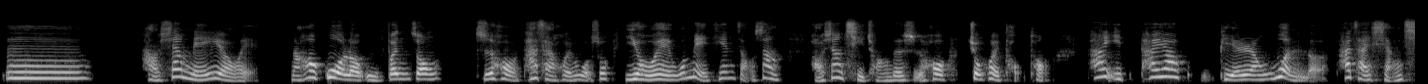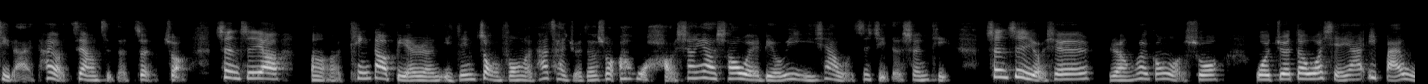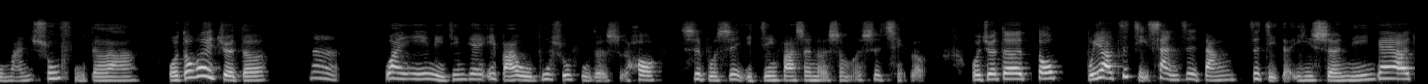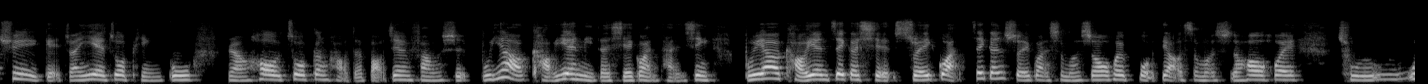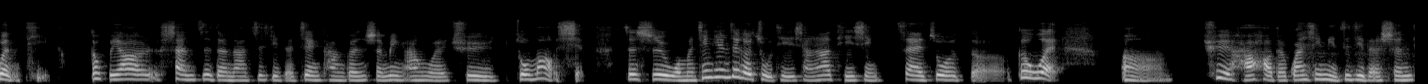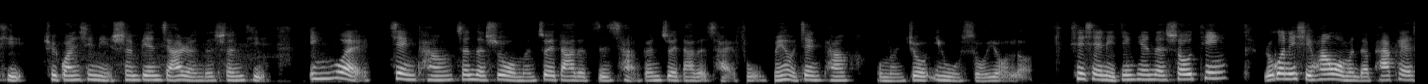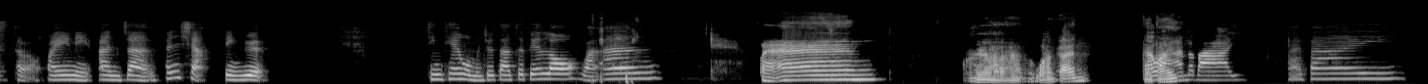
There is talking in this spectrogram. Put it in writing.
嗯，好像没有哎。然后过了五分钟之后，他才回我说：“有哎，我每天早上好像起床的时候就会头痛。”他一他要别人问了，他才想起来他有这样子的症状，甚至要呃听到别人已经中风了，他才觉得说啊，我好像要稍微留意一下我自己的身体。甚至有些人会跟我说，我觉得我血压一百五蛮舒服的啊，我都会觉得，那万一你今天一百五不舒服的时候，是不是已经发生了什么事情了？我觉得都。不要自己擅自当自己的医生，你应该要去给专业做评估，然后做更好的保健方式。不要考验你的血管弹性，不要考验这个血水管，这根水管什么时候会破掉，什么时候会出问题，都不要擅自的拿自己的健康跟生命安危去做冒险。这是我们今天这个主题想要提醒在座的各位，嗯。去好好的关心你自己的身体，去关心你身边家人的身体，因为健康真的是我们最大的资产跟最大的财富。没有健康，我们就一无所有了。谢谢你今天的收听。如果你喜欢我们的 Podcast，欢迎你按赞、分享、订阅。今天我们就到这边喽，晚安，晚安，晚安，晚安，晚安，拜拜。拜拜。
